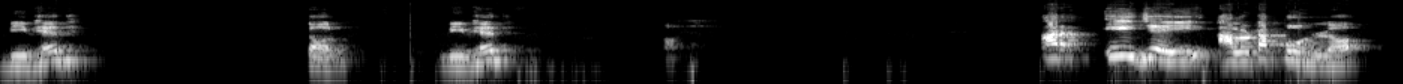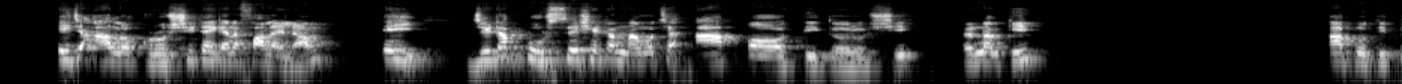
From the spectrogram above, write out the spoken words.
বিভেদ তল। বিভেদ আর এই যে আলোটা পড়ল, এই যে আলোক রশ্মিটা এখানে ফালাইলাম, এই যেটা পড়ছে সেটার নাম হচ্ছে আপতিত রশ্মি। এটার নাম কি? আপতিত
